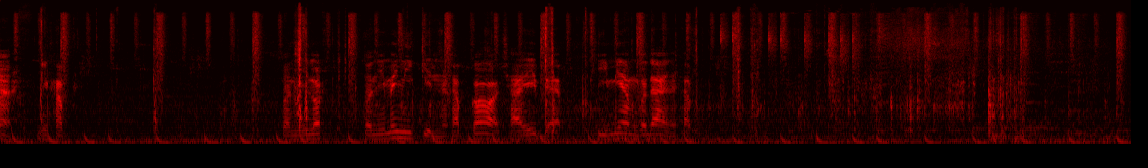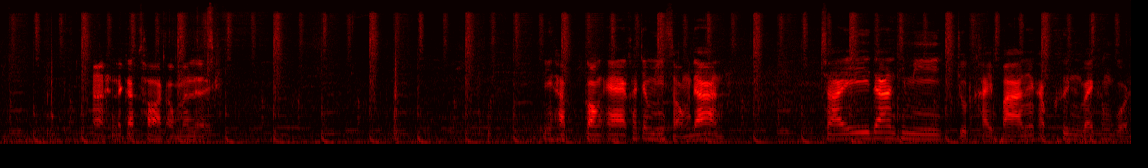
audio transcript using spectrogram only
อะนี่ครับตัวนี้รถตัวนี้ไม่มีกลิ่นนะครับ ก็ใช้แบบพรีเมียมก็ได้นะครับอะแล้วก็ถอดออกมาเลย นี่ครับกองแอร์เขาจะมี 2 ด้าน ใช้ด้านที่มีจุดไข่ปลาเนี่ยครับ ขึ้นไว้ข้างบน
